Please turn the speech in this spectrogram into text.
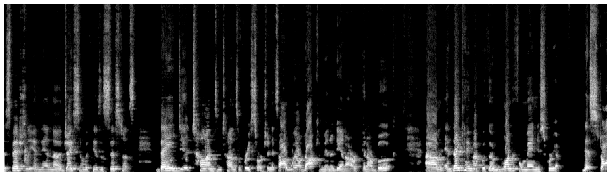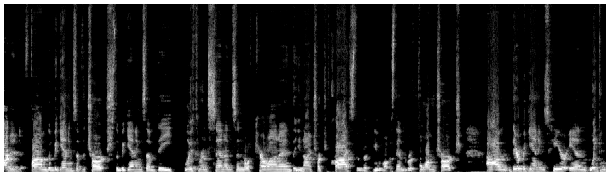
especially, and then uh, Jason with his assistants, they did tons and tons of research, and it's all well documented in our in our book. Um, and they came up with a wonderful manuscript that started from the beginnings of the church, the beginnings of the Lutheran synods in North Carolina and the United Church of Christ, the, what was then the Reformed Church, um, their beginnings here in Lincoln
